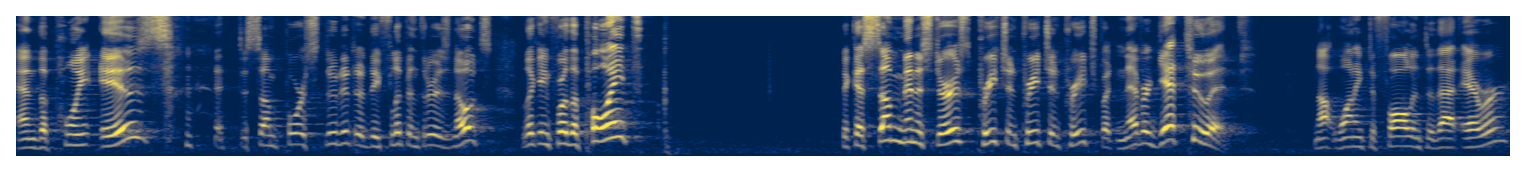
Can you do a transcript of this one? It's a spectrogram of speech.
and the point is, to some poor student who'd be flipping through his notes, looking for the point, because some ministers preach and preach and preach, but never get to it, not wanting to fall into that error.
